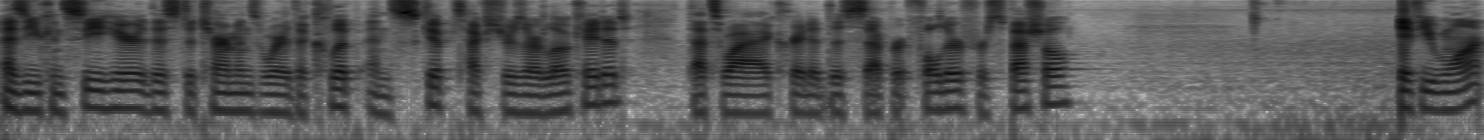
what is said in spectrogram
As you can see here, this determines where the clip and skip textures are located. That's why I created this separate folder for special. If you want,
